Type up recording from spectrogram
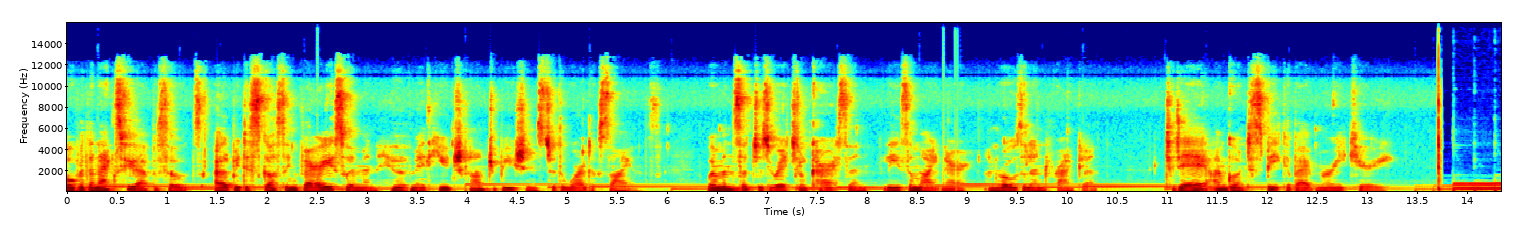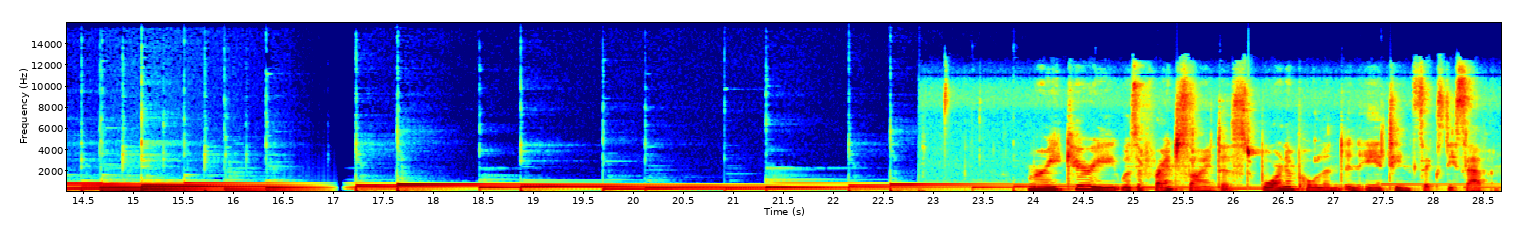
Over the next few episodes, I'll be discussing various women who have made huge contributions to the world of science. Women such as Rachel Carson, Lise Meitner, and Rosalind Franklin. Today, I'm going to speak about Marie Curie. Marie Curie was a French scientist born in Poland in 1867.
